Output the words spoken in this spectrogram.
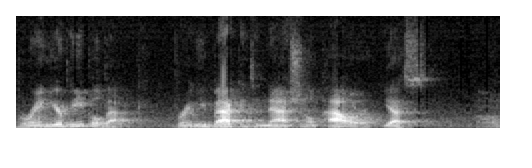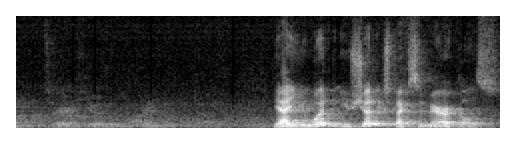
bring your people back, bring you back into national power. Yes. Um, to heal the blind and the deaf. Yeah, you would. You should expect some miracles,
